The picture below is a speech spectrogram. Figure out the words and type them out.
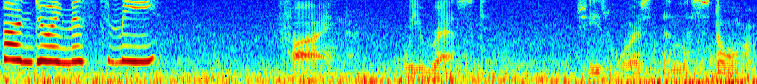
fun doing this to me? Fine. We rest. She's worse than the storm.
